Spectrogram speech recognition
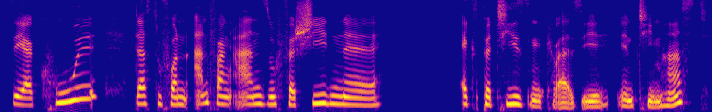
sehr cool, dass du von Anfang an so verschiedene Expertisen quasi im Team hast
